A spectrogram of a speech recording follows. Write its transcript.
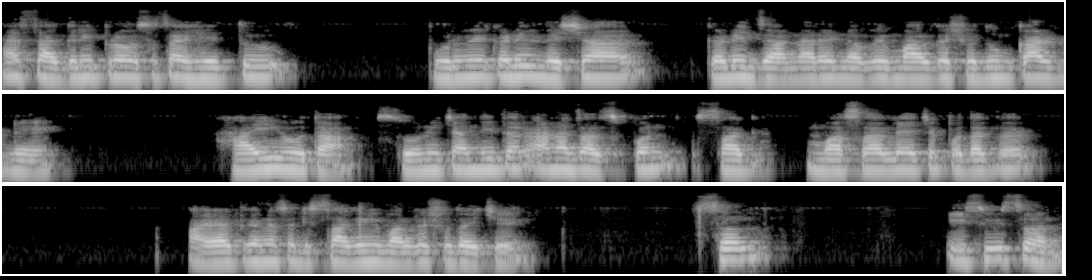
ह्या सागरी प्रवासाचा हेतू पूर्वेकडील देशाकडे जाणारे नवे मार्ग शोधून काढणे हाही होता. सोने चांदी तर आणायचाच पण साग मसाल्याचे पदार्थ आयात करण्यासाठी सागरी मार्ग शोधायचे. सन इसवी सन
